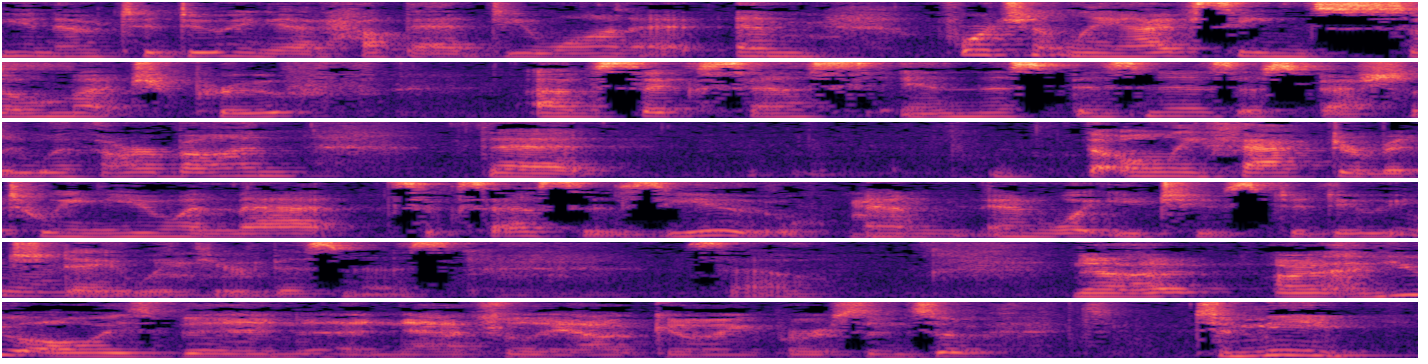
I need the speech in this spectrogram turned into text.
you know to doing it how bad do you want it? And mm-hmm. fortunately i've seen so much proof of success in this business, especially with Arbonne, that the only factor between you and that success is you mm-hmm. and, and what you choose to do each day with your mm-hmm. business. So, Now, have, you always been a naturally outgoing person? So, to me,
